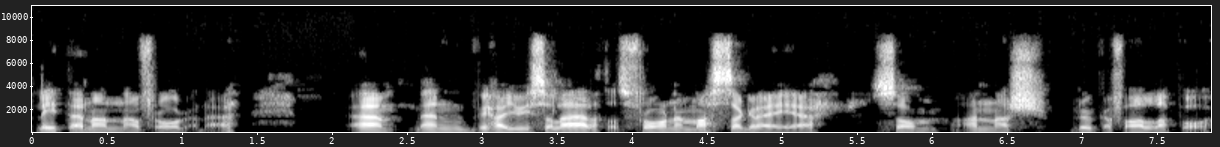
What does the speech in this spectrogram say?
lite en annan fråga där. Eh, men vi har ju isolerat oss från en massa grejer som annars brukar falla på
